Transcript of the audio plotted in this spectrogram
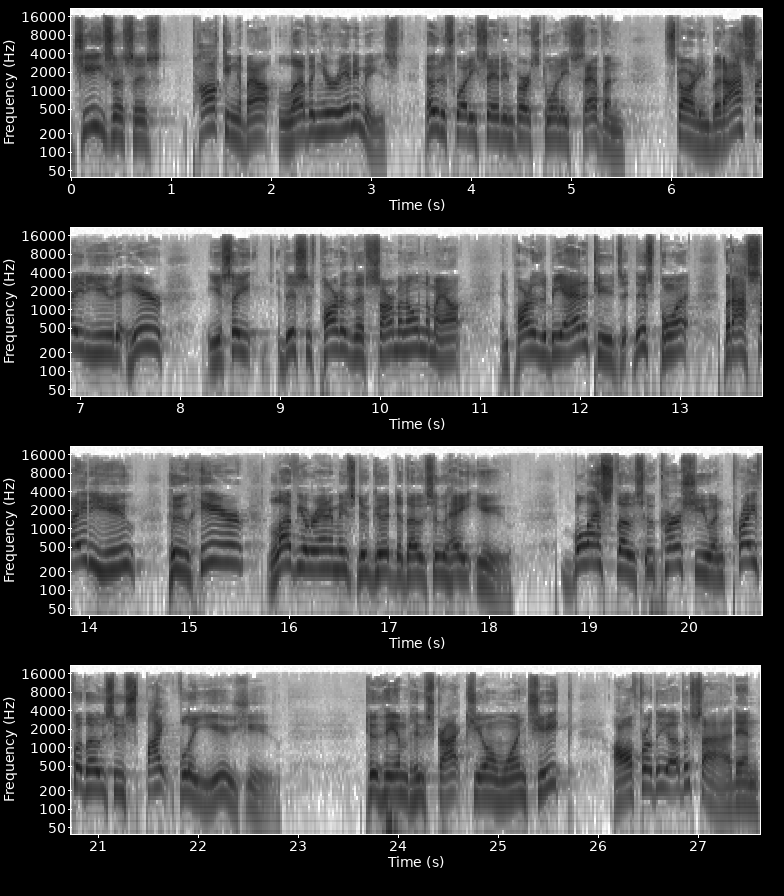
Jesus is talking about loving your enemies. Notice what he said in verse 27, starting. But I say to you that here, you see, this is part of the Sermon on the Mount and part of the Beatitudes at this point. But I say to you who hear, love your enemies, do good to those who hate you. Bless those who curse you, and pray for those who spitefully use you. To him who strikes you on one cheek, offer the other side. And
